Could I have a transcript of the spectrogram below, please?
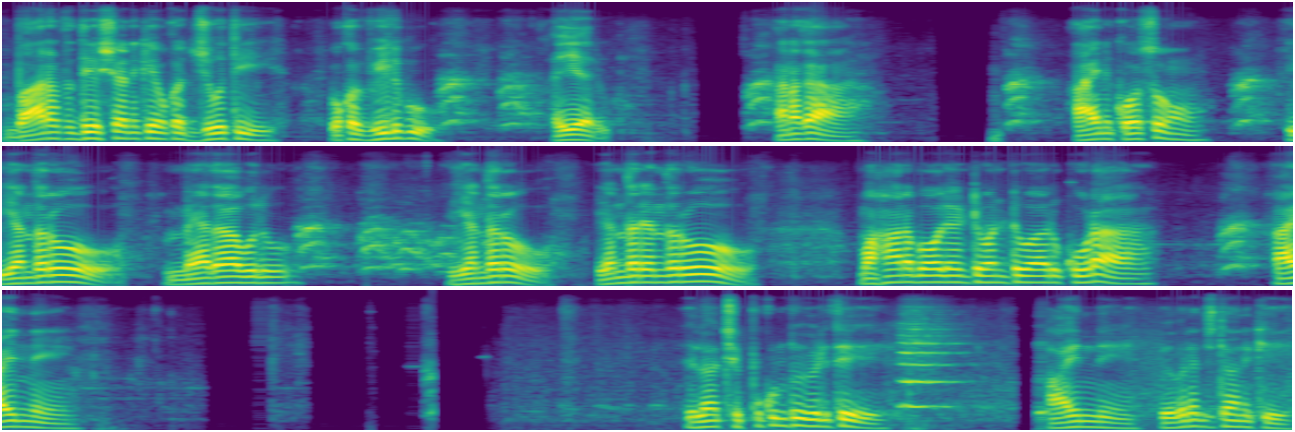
భారతదేశానికి ఒక జ్యోతి ఒక వెలుగు అయ్యారు. అనగా ఆయన కోసం ఎందరో మేధావులు ఎందరో ఎందరెందరో మహానుభావులైనటువంటి వారు కూడా ఆయన్ని ఇలా చెప్పుకుంటూ వెళితే ఆయన్ని వివరించడానికి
